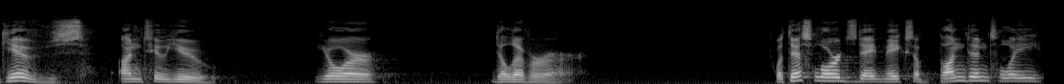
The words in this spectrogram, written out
gives unto you your deliverer? What this Lord's Day makes abundantly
